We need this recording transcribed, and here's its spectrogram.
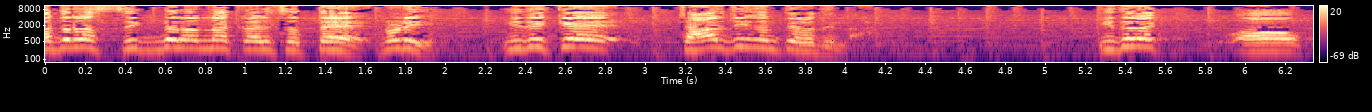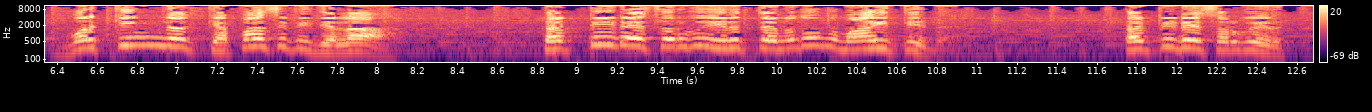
ಅದರ ಸಿಗ್ನಲ್ ಅನ್ನ ಕಳಿಸುತ್ತೆ. ನೋಡಿ, ಇದಕ್ಕೆ ಚಾರ್ಜಿಂಗ್ ಅಂತ ಇರೋದಿಲ್ಲ. ಇದರ ವರ್ಕಿಂಗ್ನ ಕೆಪಾಸಿಟಿ ಇದೆಯಲ್ಲ ತರ್ಟಿ ಡೇಸ್ ವರೆಗೂ ಇರುತ್ತೆ ಅನ್ನೋದು ಒಂದು ಮಾಹಿತಿ ಇದೆ. ತರ್ಟಿ ಡೇಸ್ ವರೆಗೂ ಇರುತ್ತೆ.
